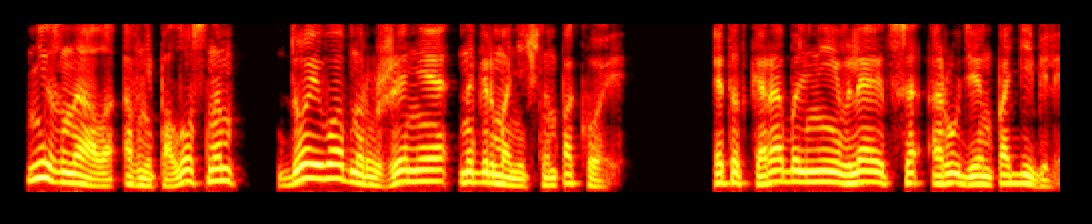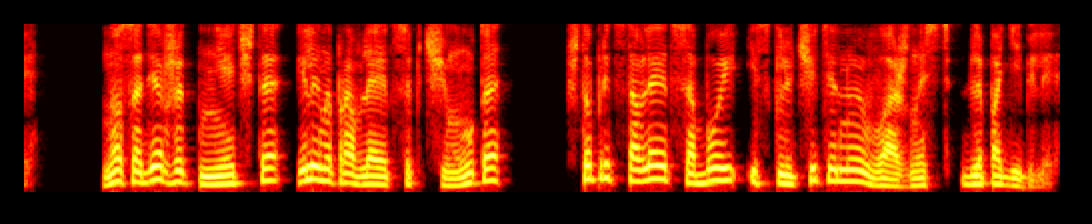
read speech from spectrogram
не знала о внеполосном до его обнаружения на гармоничном покое. Этот корабль не является орудием погибели, но содержит нечто или направляется к чему-то, что представляет собой исключительную важность для погибели.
